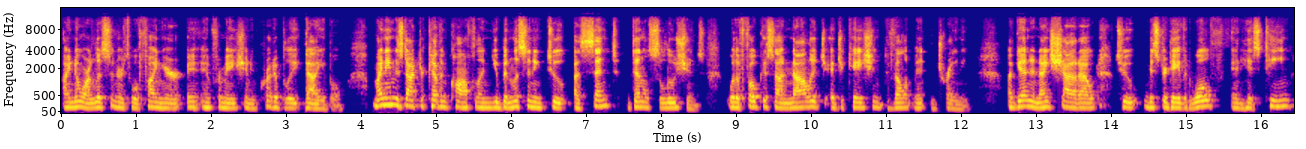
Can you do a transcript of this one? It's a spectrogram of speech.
I know our listeners will find your information incredibly valuable. My name is Dr. Kevin Coughlin. You've been listening to Ascent Dental Solutions with a focus on knowledge, education, development, and training. Again, a nice shout out to Mr. David Wolf and his team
